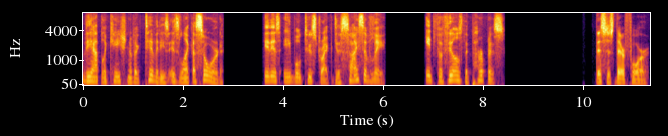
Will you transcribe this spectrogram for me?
The application of activities is like a sword. It is able to strike decisively. It fulfills the purpose. This is therefore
